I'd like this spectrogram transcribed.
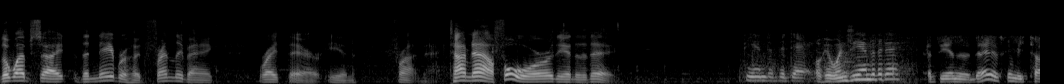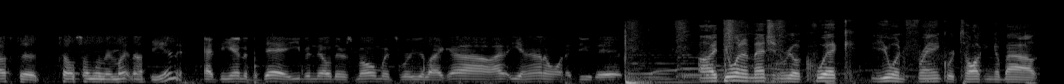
the website, the neighborhood friendly bank right there in Frontenac. Time now for the end of the day. the end of the day. Okay, when's the end of the day? At the end of the day, it's going to be tough to tell someone they might not be in it. At the end of the day, even though there's moments where you're like, oh, I, you know, I don't want to do this. Uh, I do want to mention real quick. You and Frank were talking about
